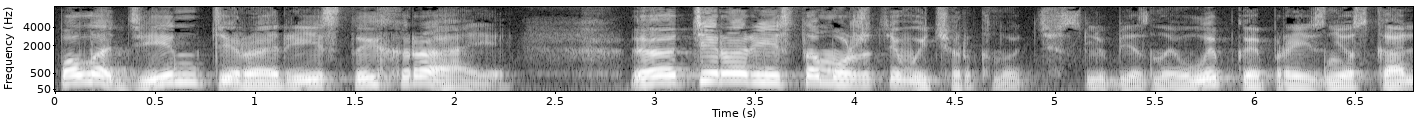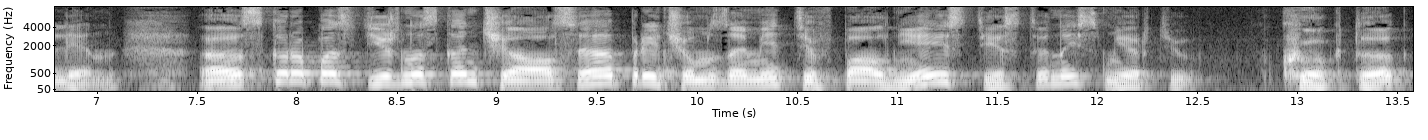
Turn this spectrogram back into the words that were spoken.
Паладин, террорист и Храи». «Э, «Террориста можете вычеркнуть», — с любезной улыбкой произнес Колен. «Э, «Скоропостижно скончался, причем, заметьте, вполне естественной смертью». «Как так?»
